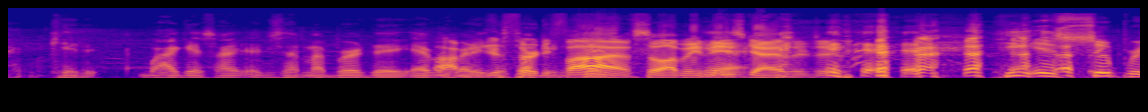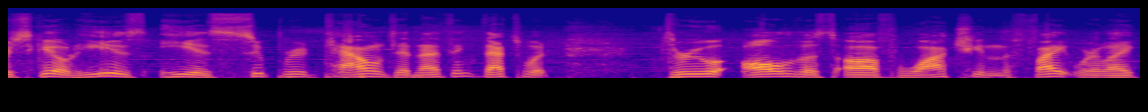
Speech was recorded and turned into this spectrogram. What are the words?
kid. Well, I guess I just had my birthday. I Everybody, mean, you're 35, so I mean, these guys are just he is super skilled. He is he is super talented, and I think that's what threw all of us off watching the fight. We're like,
